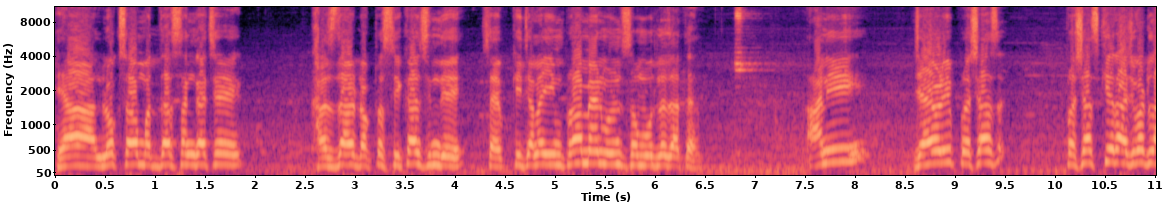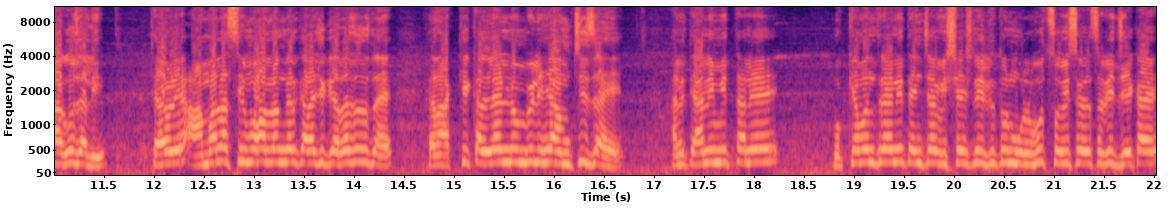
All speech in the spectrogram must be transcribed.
ह्या लोकसभा मतदारसंघाचे खासदार डॉक्टर श्रीकांत शिंदे साहेब की ज्यांना इम्प्रामॅन म्हणून संबोधलं जातं. आणि ज्यावेळी प्रशास प्रशासकीय राजवट लागू झाली त्यावेळी आम्हाला सीमा उल्लंघन करायची गरजच नाही कारण अख्खी कल्याण डोंबिवली ही आमचीच आहे. आणि त्यानिमित्ताने मुख्यमंत्र्यांनी त्यांच्या विशेष निधीतून मूलभूत सोयीसुविधेसाठी जे काय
